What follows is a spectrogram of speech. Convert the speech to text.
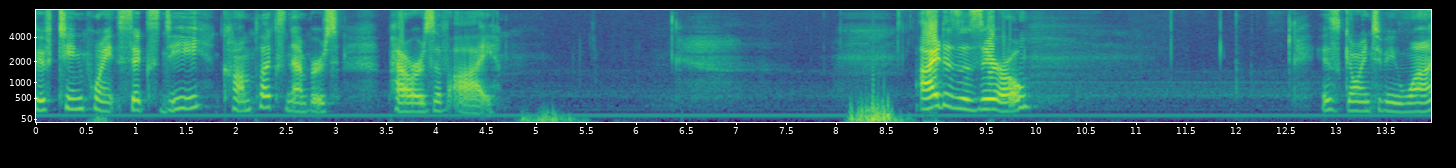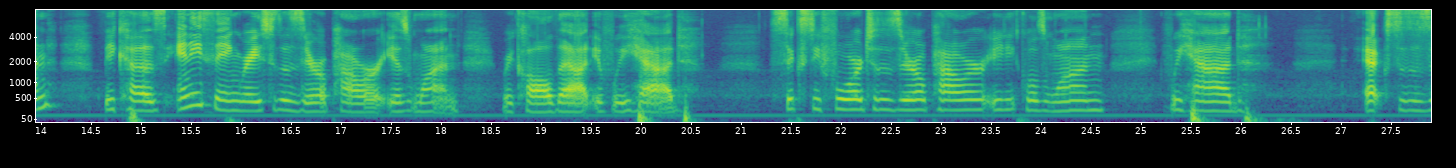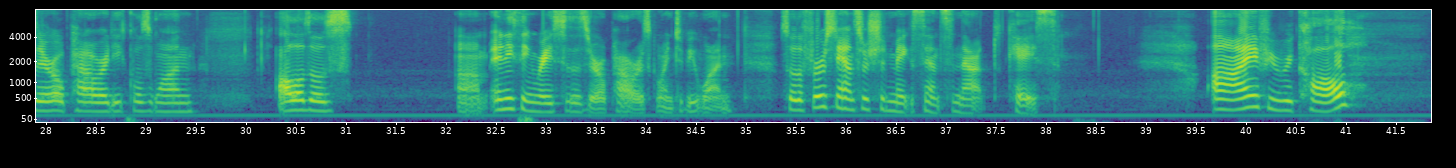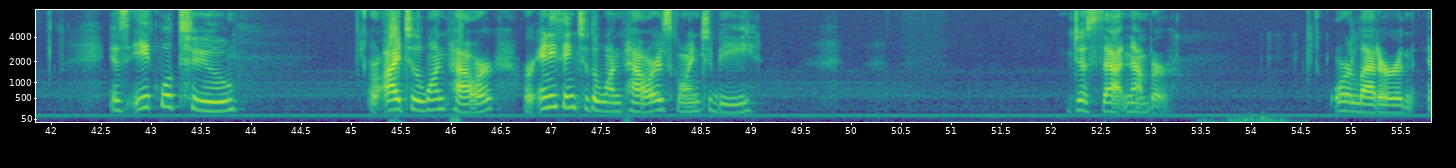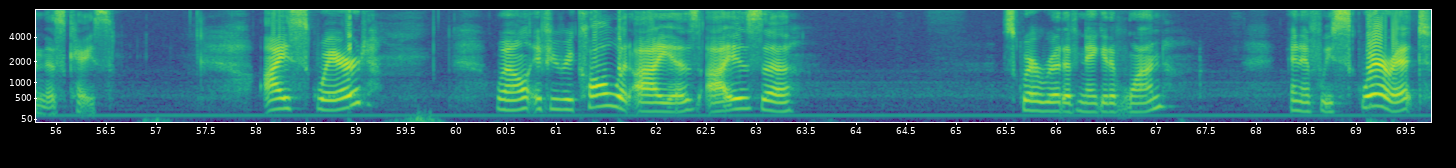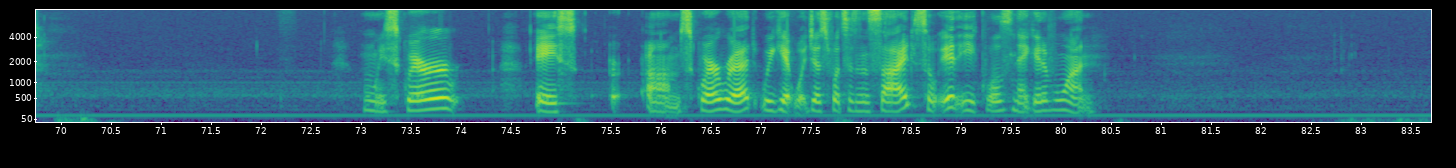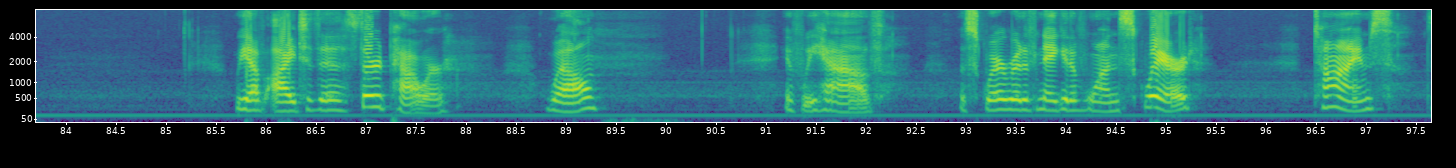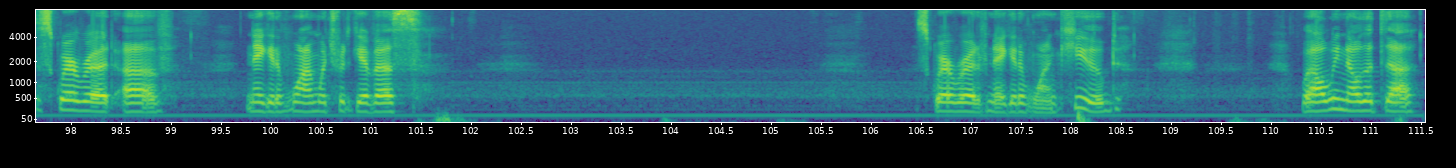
15.6d, complex numbers, powers of i. i to the 0 is going to be 1 because anything raised to the 0 power is 1. Recall that if we had 64 to the 0 power, it equals 1. If we had x to the 0 power, it equals 1. All of those, um, anything raised to the 0 power is going to be 1. So the first answer should make sense in that case. i, if you recall, is equal to, or i to the 1 power, or anything to the 1 power is going to be just that number, or letter in, in this case. i squared, well, if you recall what i is, i is the square root of negative 1. And if we square it, when we square a um, square root, we get what, just what's inside, so it equals negative 1. We have i to the third power. Well, if we have the square root of negative 1 squared times the square root of negative 1, which would give us square root of negative 1 cubed. Well, we know that the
